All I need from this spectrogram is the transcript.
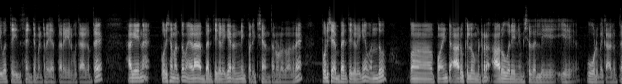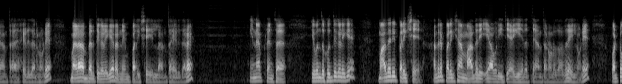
ಐವತ್ತೈದು ಸೆಂಟಿಮೀಟ್ರ್ ಎತ್ತರ ಇರಬೇಕಾಗುತ್ತೆ ಹಾಗೇನ ಪುರುಷ ಮತ್ತು ಮಹಿಳಾ ಅಭ್ಯರ್ಥಿಗಳಿಗೆ ರನ್ನಿಂಗ್ ಪರೀಕ್ಷೆ ಅಂತ ನೋಡೋದಾದರೆ, ಪುರುಷ ಅಭ್ಯರ್ಥಿಗಳಿಗೆ ಒಂದು ಪಾಯಿಂಟ್ ಆರು ಕಿಲೋಮೀಟ್ರ್ ಆರೂವರೆ ನಿಮಿಷದಲ್ಲಿ ಓಡಬೇಕಾಗುತ್ತೆ ಅಂತ ಹೇಳಿದ್ದಾರೆ ನೋಡಿ. ಮಹಿಳಾ ಅಭ್ಯರ್ಥಿಗಳಿಗೆ ರನ್ನಿಂಗ್ ಪರೀಕ್ಷೆ ಇಲ್ಲ ಅಂತ ಹೇಳಿದ್ದಾರೆ. ಇನ್ನು ಫ್ರೆಂಡ್ಸ್ ಈ ಒಂದು ಹುದ್ದೆಗಳಿಗೆ ಮಾದರಿ ಪರೀಕ್ಷೆ, ಅಂದರೆ ಪರೀಕ್ಷಾ ಮಾದರಿ ಯಾವ ರೀತಿಯಾಗಿ ಇರುತ್ತೆ ಅಂತ ನೋಡೋದಾದರೆ ಇಲ್ಲಿ ನೋಡಿ. ಒಟ್ಟು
